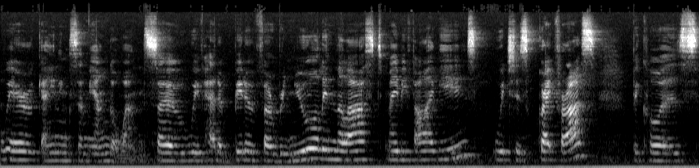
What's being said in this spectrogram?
we're gaining some younger ones. So we've had a bit of a renewal in the last maybe five years, which is great for us because.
